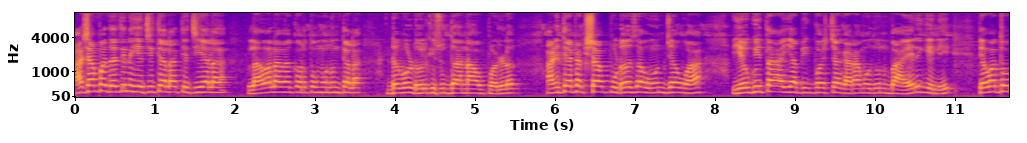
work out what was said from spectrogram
अशा पद्धतीने याची त्याला त्याची याला लावा लावा करतो म्हणून त्याला डबल ढोलकीसुद्धा नाव पडलं. आणि त्यापेक्षा पुढं जाऊन जेव्हा योगिता या बिग बॉसच्या घरामधून बाहेर गेली तेव्हा तो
